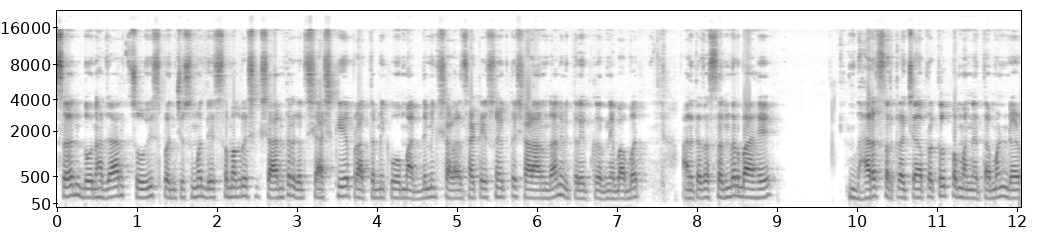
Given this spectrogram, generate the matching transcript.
सन दोन हजार चोवीस पंचवीसमध्ये समग्र शिक्षा अंतर्गत शासकीय प्राथमिक व माध्यमिक शाळांसाठी संयुक्त शाळा अनुदान वितरित करण्याबाबत आणि त्याचा संदर्भ आहे भारत सरकारच्या प्रकल्प मान्यता मंडळ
